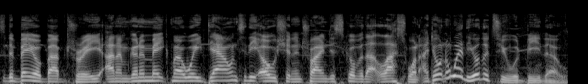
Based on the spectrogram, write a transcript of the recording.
to the baobab tree, and I'm going to make my way down to the ocean and try and discover that last one. I don't know where the other two would be, though.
